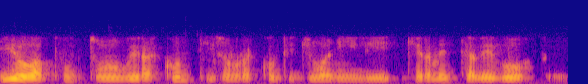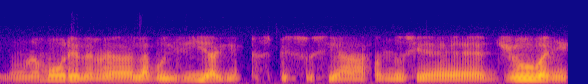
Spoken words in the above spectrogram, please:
Io appunto quei racconti sono racconti giovanili, chiaramente avevo un amore per la poesia che spesso si ha quando si è giovani,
